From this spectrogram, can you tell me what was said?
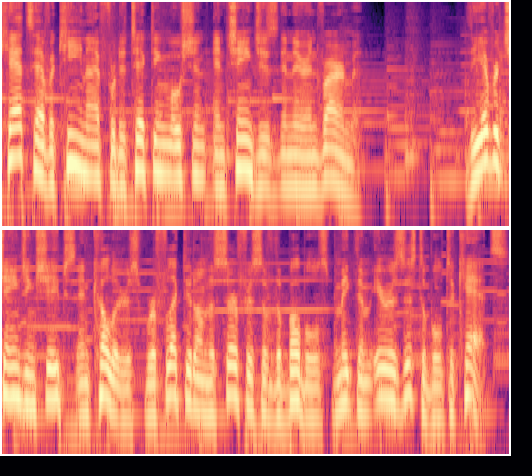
Cats have a keen eye for detecting motion and changes in their environment. The ever-changing shapes and colors reflected on the surface of the bubbles make them irresistible to cats.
